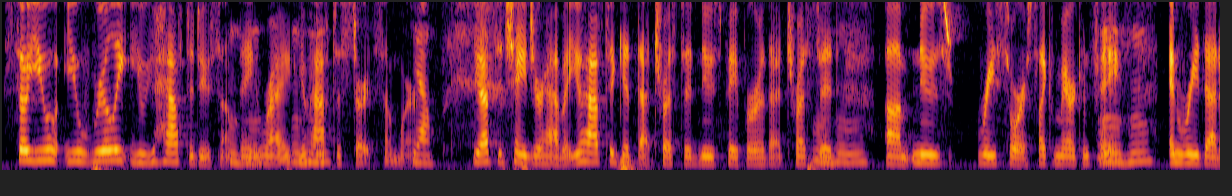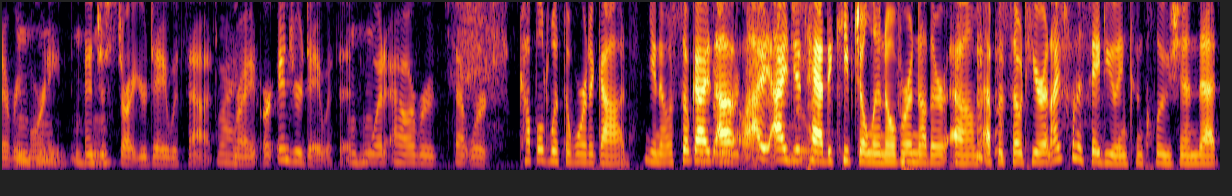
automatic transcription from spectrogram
So you you really you have to do something right. You have to start somewhere. Mm-hmm. Yeah. You have to change your habit. You have to get that trusted newspaper or that trusted Mm-hmm. um, news resource like American mm-hmm. Faith and read that every mm-hmm. morning and mm-hmm. just start your day with that, Right. right? Or end your day with it, what, however that works. coupled with the word of God. You know, so guys, I, God, I, I just had to keep Jolynn over another um, episode here. And I just want to say to you in conclusion that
